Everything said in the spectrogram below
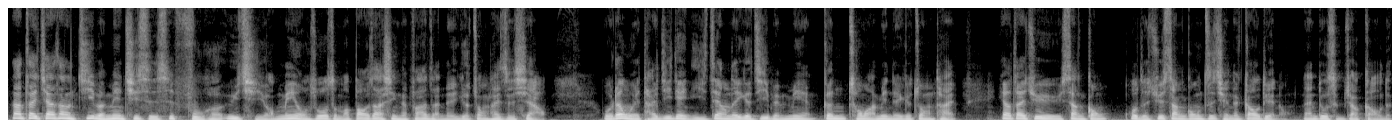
那再加上基本面其实是符合预期哦，没有说什么爆炸性的发展的一个状态之下，我认为台积电以这样的一个基本面跟筹码面的一个状态，要再去上攻或者去上攻之前的高点哦，难度是比较高的。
